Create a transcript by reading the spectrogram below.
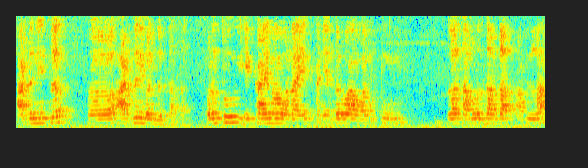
अडचणीचं अडचणी बदलत जातात. परंतु हे कायम आव्हान आहे आणि या सर्व आव्हानाला सामोरं जात जात आपल्याला.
